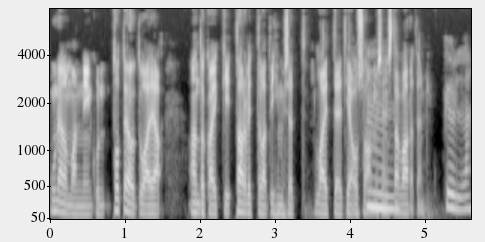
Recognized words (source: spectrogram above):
unelman niin kuin toteutua ja antoi kaikki tarvittavat ihmiset, laitteet ja osaamisen mm. sitä varten. Kyllä.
